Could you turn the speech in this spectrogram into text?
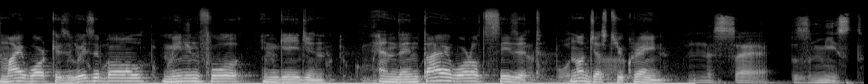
My work is visible, meaningful, engaging, and the entire world sees it, not just Ukraine. Несе зміст.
